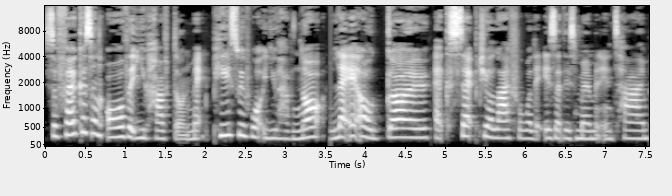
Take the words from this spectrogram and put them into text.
So focus on all that you have done. Make peace with what you have not. Let it all go. Accept your life for what it is at this moment in time.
